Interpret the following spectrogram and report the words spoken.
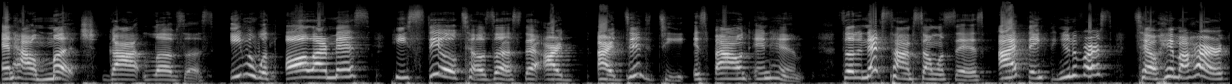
and how much God loves us. Even with all our mess, He still tells us that our identity is found in Him. So the next time someone says, I think the universe, tell him or her,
